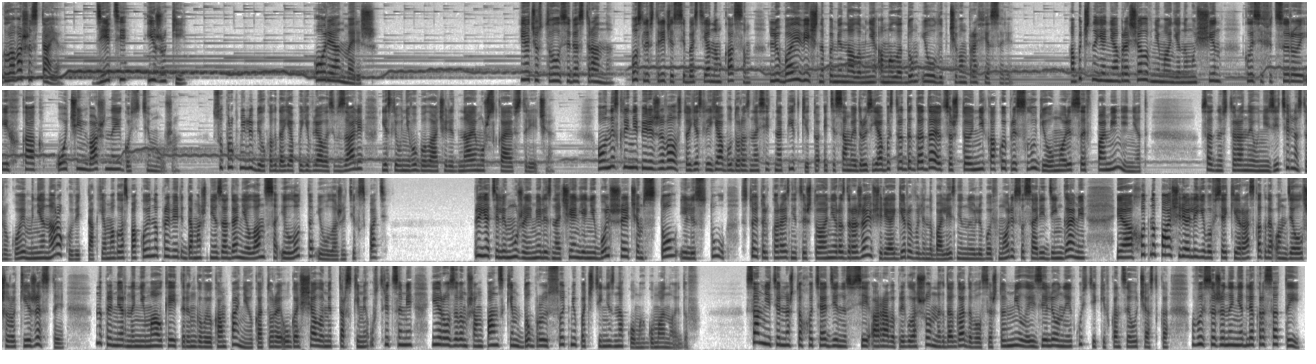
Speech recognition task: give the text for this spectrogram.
Глава шестая. Дети и жуки. Ориан Мэриш. Я чувствовала себя странно. После встречи с Себастьяном Кассом любая вещь напоминала мне о молодом и улыбчивом профессоре. Обычно я не обращала внимания на мужчин, классифицируя их как «очень важные гости мужа». Супруг не любил, когда я появлялась в зале, если у него была очередная мужская встреча. Он искренне переживал, что если я буду разносить напитки, то эти самые друзья быстро догадаются, что никакой прислуги у Морриса в помине нет. С одной стороны, унизительно, с другой, мне на руку, ведь так я могла спокойно проверить домашнее задание Ланса и Лотта и уложить их спать. Приятели мужа имели значение не большее, чем стол или стул, с той только разницей, что они раздражающе реагировали на болезненную любовь Морриса сорить деньгами и охотно поощряли его всякий раз, когда он делал широкие жесты. Например, нанимал кейтеринговую компанию, которая угощала метарскими устрицами и розовым шампанским добрую сотню почти незнакомых гуманоидов. Сомнительно, что хоть один из всей оравы приглашенных догадывался, что милые зеленые кустики в конце участка высажены не для красоты.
